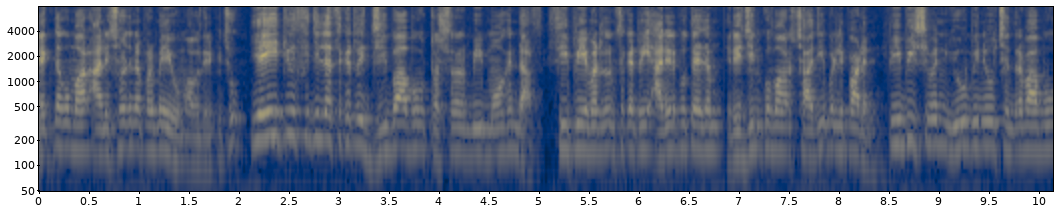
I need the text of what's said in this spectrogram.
രത്നകുമാർ അനുശോചന പ്രമേയവും അവതരിപ്പിച്ചു. എ സി ജില്ലാ secretary G Babu treasurer B Mohandas C P I മണ്ഡലം secretary Anil Puthejam Rajin Kumar Shaji Pallippadan P B Sivan U Binu Chandrababu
